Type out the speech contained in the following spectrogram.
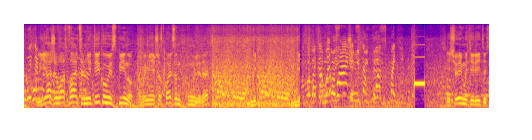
Ну я же вас пальцем не тыкаю в спину. А вы меня сейчас пальцем ткнули, да? Какой палец-то, господи, блядь. Еще и материтесь.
